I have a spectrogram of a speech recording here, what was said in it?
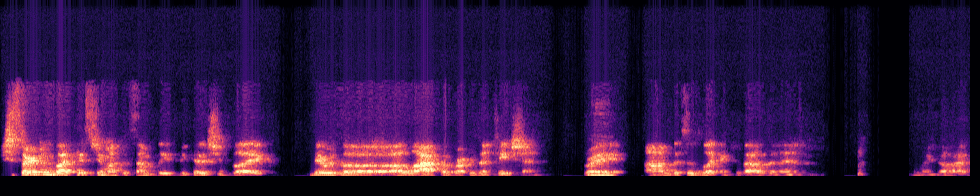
she started doing Black History Month assemblies because she's like, there was a, a lack of representation, right? Um, this is like in 2000 and, oh my God,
